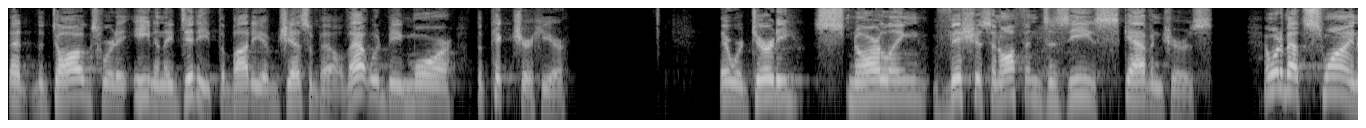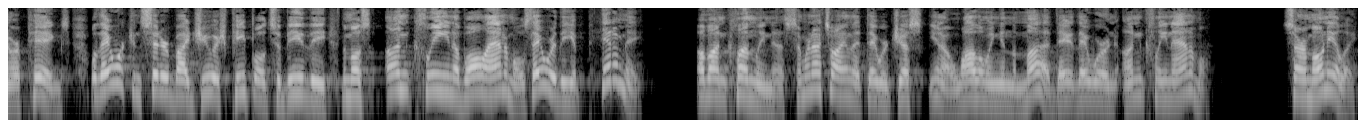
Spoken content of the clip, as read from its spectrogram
that the dogs were to eat, and they did eat the body of Jezebel. That would be more the picture here. There were dirty, snarling, vicious, and often diseased scavengers. And what about swine or pigs? Well, they were considered by Jewish people to be the, the most unclean of all animals. They were the epitome of uncleanliness. And we're not talking that they were just, you know, wallowing in the mud. They, they were an unclean animal, ceremonially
